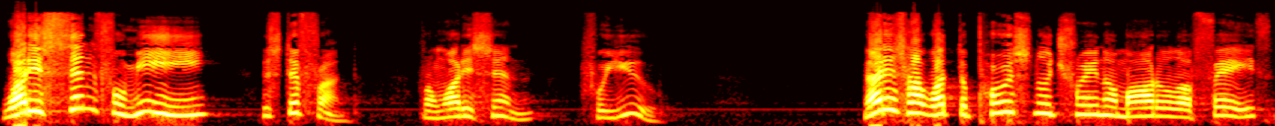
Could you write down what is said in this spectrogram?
What is sin for me is different from what is sin for you. That is how what the personal trainer model of faith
